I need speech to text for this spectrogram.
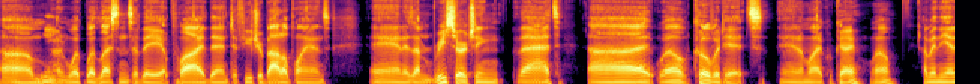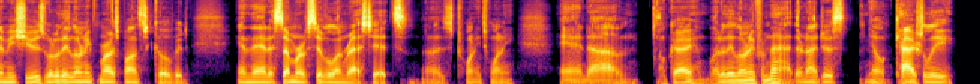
Um, yeah. and what, what lessons have they applied then to future battle plans? And as i'm researching that uh, well covid hits. And i'm like okay well I'm in the enemy's shoes. What are they learning from our response to COVID? And then a summer of civil unrest hits. Uh, it's 2020. And um, okay, what are they learning from that? They're not just you know casually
